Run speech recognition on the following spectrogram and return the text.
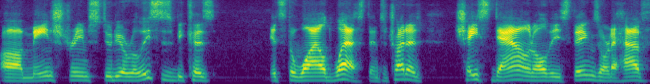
uh, mainstream studio releases because it's the Wild West. And to try to chase down all these things or to have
